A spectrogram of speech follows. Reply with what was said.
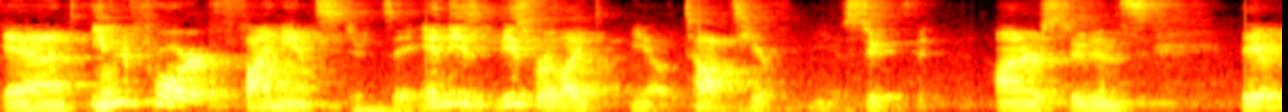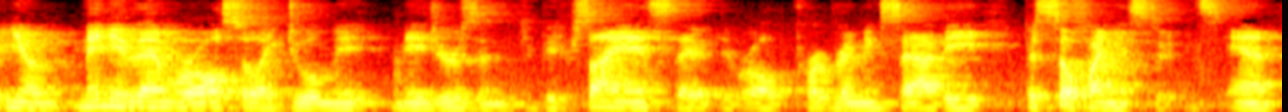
And mm-hmm. even for finance students, and these, these were like, you know, top tier you know, students, honor students, they, you know, many of them were also like dual ma majors in computer science. They, they were all programming savvy, but still finance students. And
